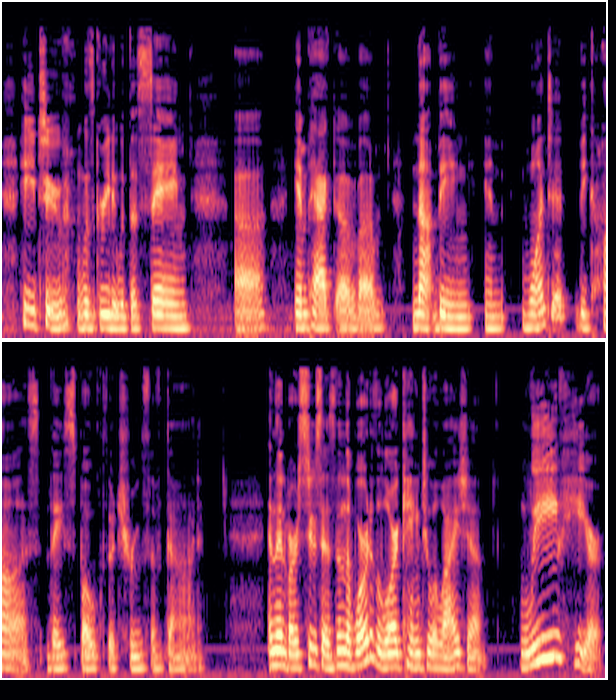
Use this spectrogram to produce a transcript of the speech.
he too was greeted with the same uh, impact of um, not being in wanted because they spoke the truth of God. And then verse 2 says, Then the word of the Lord came to Elijah Leave here,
